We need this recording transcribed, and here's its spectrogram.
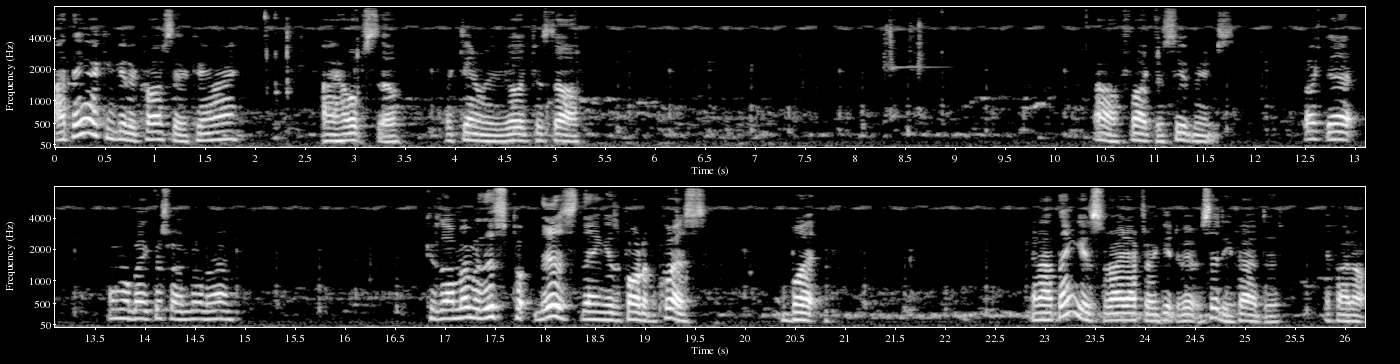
I think I can get across there, can I? I hope so. I can, I'm really pissed off. Oh, fuck, the suit mutants. Fuck that. I'm going back this way, I'm going around. Because I remember this this thing is a part of a quest. But. And I think it's right after I get to Rivet City if I had to. If I don't.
